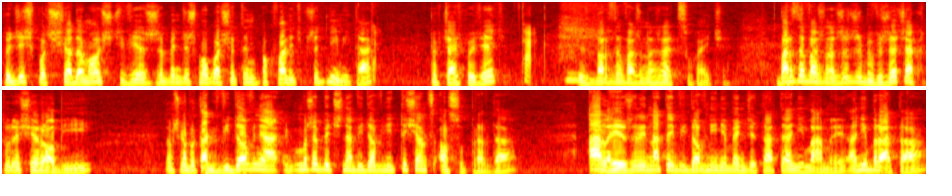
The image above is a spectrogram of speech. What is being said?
to gdzieś w podświadomości wiesz, że będziesz mogła się tym pochwalić przed nimi, tak? To chciałaś powiedzieć? Tak. To jest bardzo ważna rzecz, słuchajcie. Bardzo ważna rzecz, żeby w rzeczach, które się robi, na przykład, bo tak, widownia, może być na widowni tysiąc osób, prawda? Ale jeżeli na tej widowni nie będzie taty, ani mamy, ani brata,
